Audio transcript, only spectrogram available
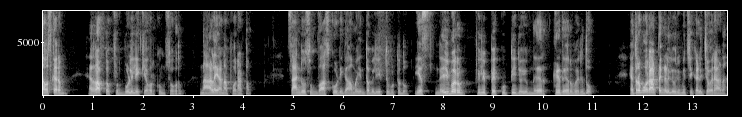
നമസ്കാരം. എറാഫ് ടോക്ക് ഫുട്ബോളിലേക്ക് എവർക്കും സ്വാഗതം. നാളെയാണ് ആ പോരാട്ടം. സാന്റോസും വാസ്കോഡി ഗാമയും തമ്മിൽ ഏറ്റുമുട്ടുന്നു. യെസ് നെയ്ബറും ഫിലിപ്പെ കുട്ടിജോയും നേർക്ക് നേർ വരുന്നു. എത്ര പോരാട്ടങ്ങളിൽ ഒരുമിച്ച് കളിച്ചവരാണ്.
